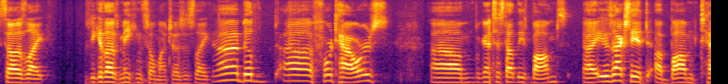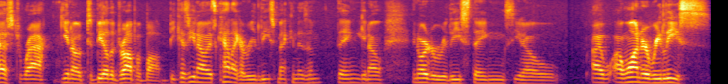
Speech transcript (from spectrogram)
So I was like, because I was making so much, I was just like, uh, build uh, four towers um, we're going to test out these bombs. Uh, it was actually a, a, bomb test rack, you know, to be able to drop a bomb because you know it's kind of like a release mechanism thing. You know, in order to release things, you know, I I wanted to release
